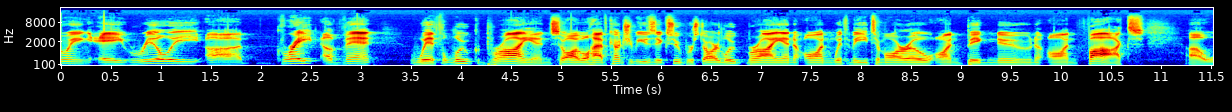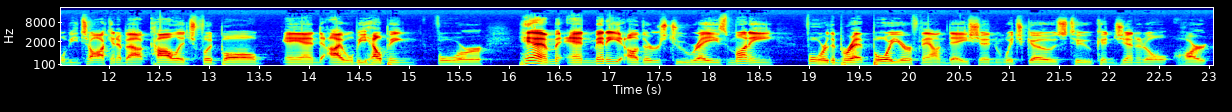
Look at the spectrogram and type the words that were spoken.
doing a really uh, great event with Luke Bryan. So I will have country music superstar Luke Bryan on with me tomorrow on Big Noon on Fox. Uh, we'll be talking about college football, and I will be helping for him and many others to raise money for the Brett Boyer Foundation, which goes to congenital heart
